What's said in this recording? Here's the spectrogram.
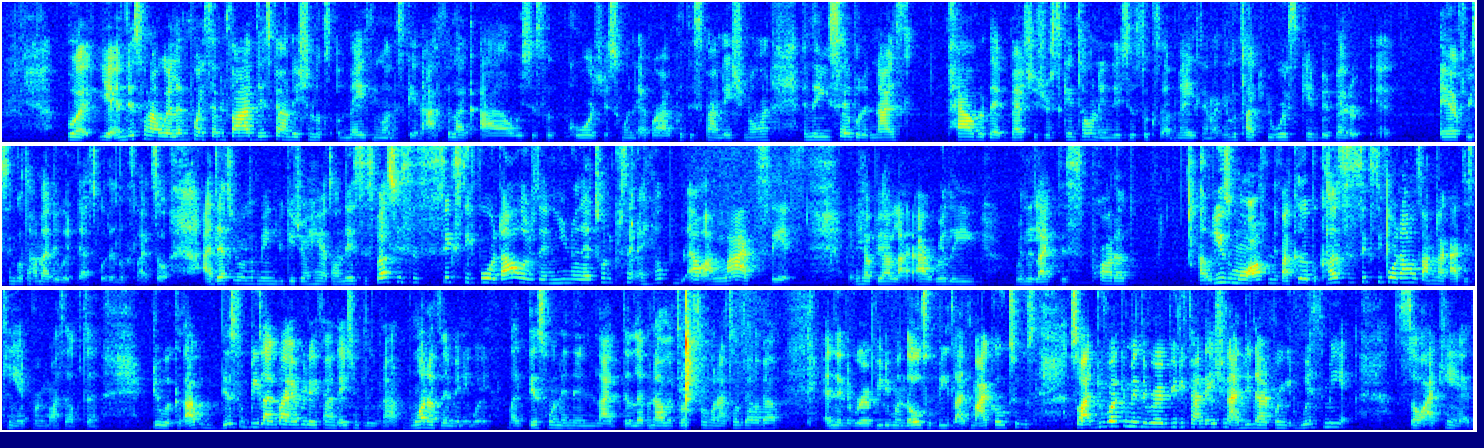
But yeah, and this one I wear 11.75. This foundation looks amazing on the skin. I feel like I always just look gorgeous whenever I put this foundation on. And then you set with a nice powder that matches your skin tone and it just looks amazing. Like it looks like your skin but better every single time I do it. That's what it looks like. So I definitely recommend you get your hands on this, especially since it's $64 and you know that 20% will help you out a lot, sis. It'll help you out a lot. I really, really like this product. I would use it more often if I could because it's $64. I'm like, I just can't bring myself to do it because I would. This would be like my everyday foundation, believe it or not. One of them anyway. Like this one and then like the $11 drugstore one I told y'all about. And then the Rare Beauty one. Those would be like my go-tos. So I do recommend the Rare Beauty foundation. I did not bring it with me. So I can't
